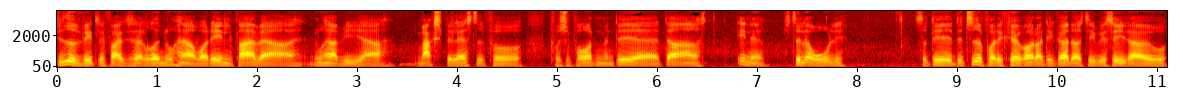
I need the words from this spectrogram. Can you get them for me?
videreudvikle faktisk allerede nu her, hvor det egentlig plejer at være, nu her vi er maks belastet på, på supporten, men det er, der er egentlig stille og roligt. Så det, det tyder på, at det kører godt, og det gør det også. Det kan se, der er jo,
